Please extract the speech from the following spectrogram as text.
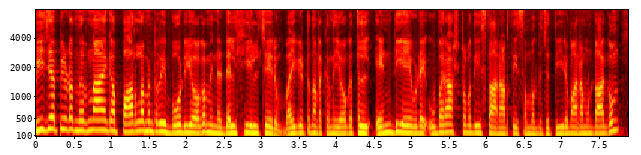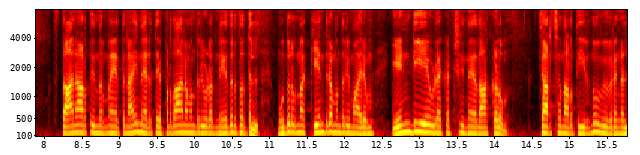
ബി ജെ പിയുടെ നിർണായക പാർലമെന്ററി ബോർഡ് യോഗം ഇന്ന് ഡൽഹിയിൽ ചേരും. വൈകിട്ട് നടക്കുന്ന യോഗത്തിൽ എൻ ഡി എയുടെ ഉപരാഷ്ട്രപതി സ്ഥാനാർത്ഥി സംബന്ധിച്ച് തീരുമാനമുണ്ടാകും. സ്ഥാനാർത്ഥി നിർണയത്തിനായി നേരത്തെ പ്രധാനമന്ത്രിയുടെ നേതൃത്വത്തിൽ മുതിർന്ന കേന്ദ്രമന്ത്രിമാരും എൻ ഡി എയുടെ കക്ഷി നേതാക്കളും ചർച്ച നടത്തിയിരുന്നു. വിവരങ്ങൾ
